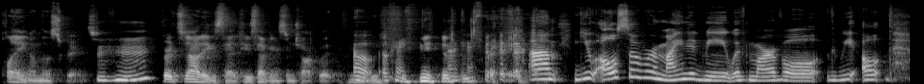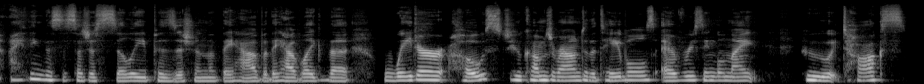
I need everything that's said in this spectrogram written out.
playing on those screens. Mm-hmm. Curt's nodding his head. He's having some chocolate. Oh, okay. Okay. Um, you also reminded me with Marvel, we all I think this is such a silly position that they have, but they have like the waiter host who comes around to the tables every single night who talks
